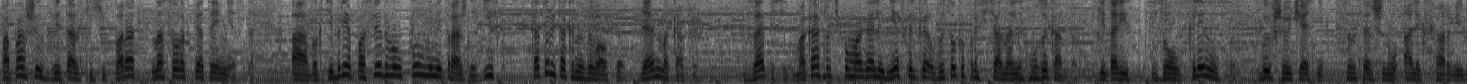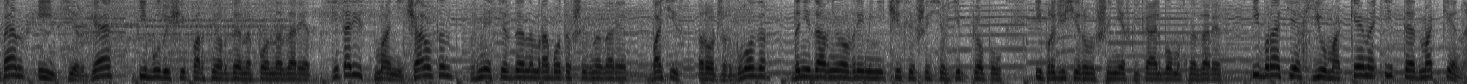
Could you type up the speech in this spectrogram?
попавший в британский хит-парад на 45 место, а в октябре последовал полнометражный диск, который так и назывался «Дэн Макаферти». В записи Макаферти помогали несколько высокопрофессиональных музыкантов. Гитарист Зол Клеммингсон, бывший участник Sensational Alex Harvey Band и Tear Gas и будущий партнер Дэна по Назарет, гитарист Манни Чарлтон, вместе с Дэном работавший в Назарет, басист Роджер Гловер, до недавнего времени числившийся в Deep Purple и продюсировавший несколько альбомов Назарет, и братья Хью Маккена и Тед Маккена,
